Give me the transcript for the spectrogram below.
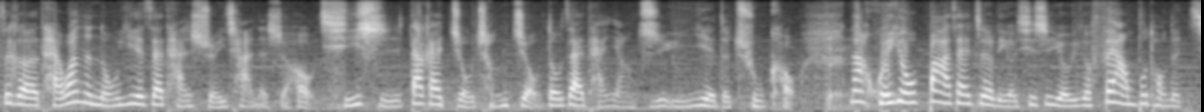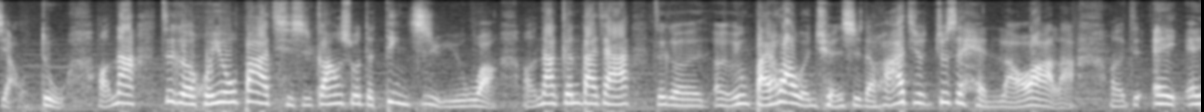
这个台湾的农业在谈水产的时候，其实大概九成九都在谈养殖渔业的出口。那回游坝在这里其实有一个非常不同的角度。好，那这个回游坝其实刚刚说的定制渔网啊，那跟大家这个呃用白话文诠释的话，它就就是很牢啊啦，呃，就哎哎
